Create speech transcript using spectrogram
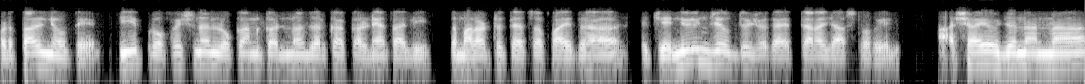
पडताळणी होते ती प्रोफेशनल लोकांकडनं जर का करण्यात आली तर मला वाटतं त्याचा फायदा जेन्युइन जे उद्योजक आहेत त्यांना जास्त होईल. अशा योजनांना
